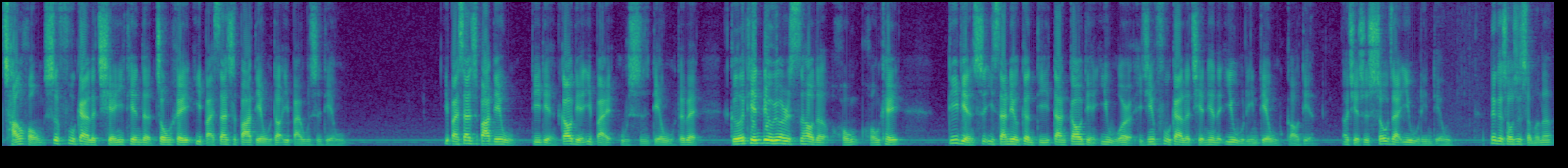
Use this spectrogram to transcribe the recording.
长红是覆盖了前一天的中黑一百三十八点五到一百五十点五，一百三十八点五低点，高点一百五十点五，对不对？隔天六月二十四号的红红 K，低点是一三六更低，但高点一五二已经覆盖了前天的一五零点五高点，而且是收在一五零点五。那个时候是什么呢？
